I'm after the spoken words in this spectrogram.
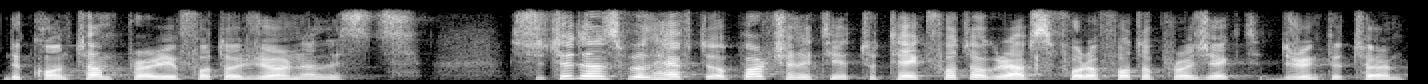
the contemporary photojournalists. Students will have the opportunity to take photographs for a photo project during the term,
